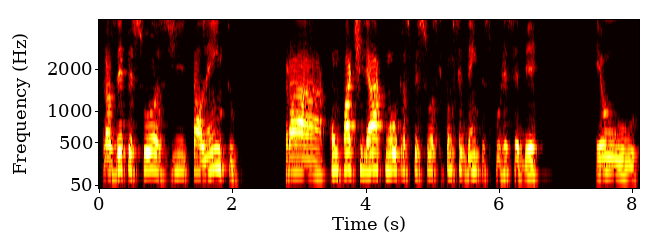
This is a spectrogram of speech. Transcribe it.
trazer pessoas de talento para compartilhar com outras pessoas que estão sedentas por receber. Eu,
